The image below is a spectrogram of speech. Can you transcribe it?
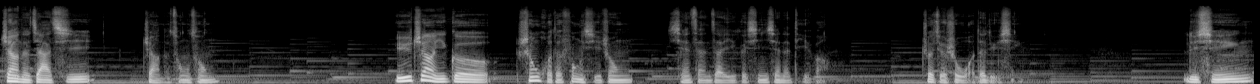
这样的假期，这样的匆匆。于这样一个生活的缝隙中，闲散在一个新鲜的地方，这就是我的旅行。旅行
